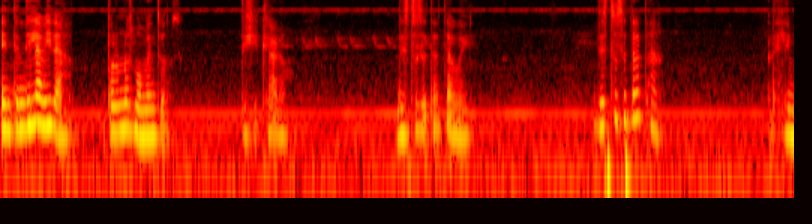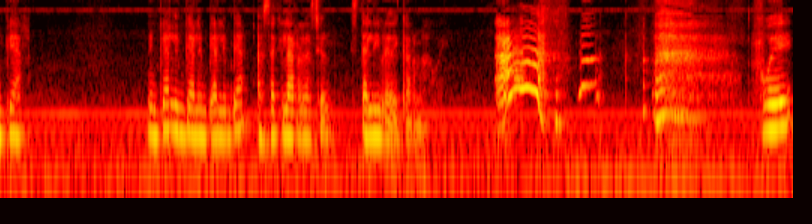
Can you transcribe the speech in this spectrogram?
entendí la vida por unos momentos. Dije, claro, de esto se trata, güey. De esto se trata. De limpiar. Limpiar, limpiar, limpiar, limpiar, hasta que la relación está libre de karma, güey. ¡Ah! Fue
